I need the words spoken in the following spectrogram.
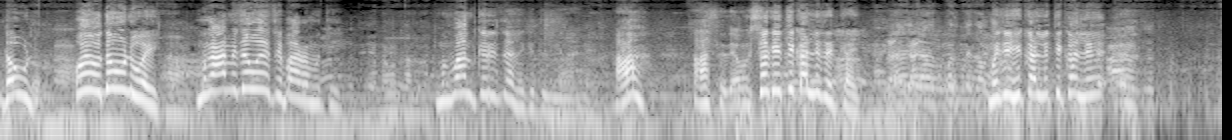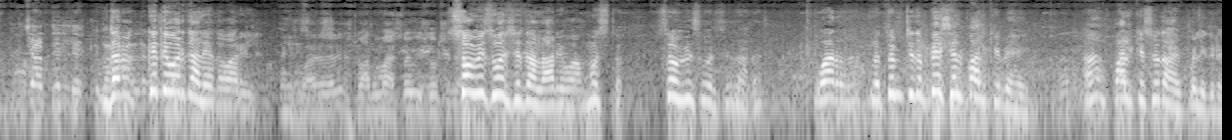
दौंड. होय हो दौंड होय. मग आम्ही जवळच आहे बारामती. मग बांधकरीच झालं की तुम्ही. हा असं द्या. मग सगळे तिकडलेच आहेत काय? म्हणजे ही काढले ती काढले दर किती वर्ष झाले आता वारीला? सव्वीस वर्ष झालं. अरे वा मस्त. सव्वीस वर्ष झालं. वार तुमची तर स्पेशल पालखी बी आहे. हा पालखी सुद्धा आहे पलीकडे.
